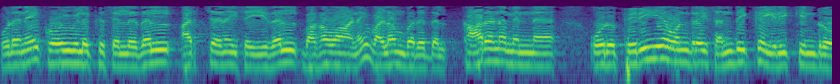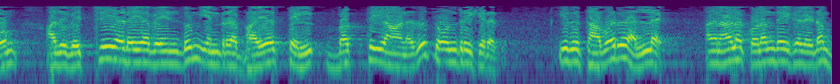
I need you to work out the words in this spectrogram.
உடனே கோவிலுக்கு செல்லுதல் அர்ச்சனை செய்தல் பகவானை வளம் வருதல். காரணம் என்ன? ஒரு பெரிய ஒன்றை சந்திக்க இருக்கின்றோம் அது வெற்றியடைய வேண்டும் என்ற பயத்தில் பக்தியானது தோன்றுகிறது. இது தவறு அல்ல. அதனால குழந்தைகளிடம்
